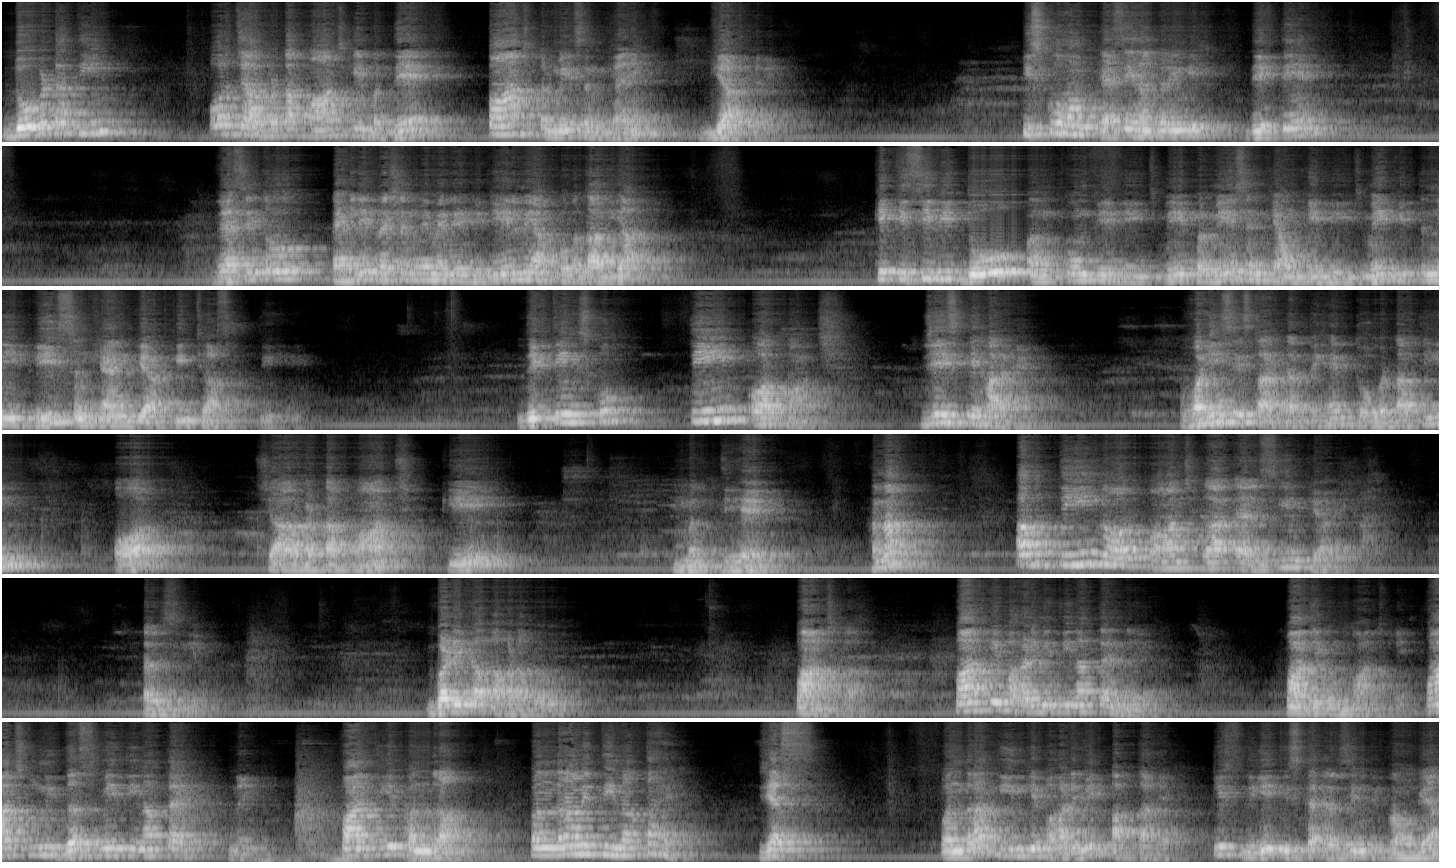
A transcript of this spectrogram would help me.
दो बटा तीन और चार बटा पाँच के मध्य पाँच प्रमेय संख्याएँ ज्ञात करें। इसको हम कैसे हल करेंगे? देखते हैं। वैसे तो पहले प्रश्न में मैंने डिटेल में आपको बता दिया कि किसी भी दो अंकों के बीच में, प्रमेय संख्याओं के बीच में कितनी भी संख्याएँ ज्ञात की जा सकती है। देखते हैं इसको। तीन और पाँच, ये इसके हर हैं। वहीं से स्टार्ट करते हैं। दो बटा तीन और चार बटा पाँच के मध्य है ना? अब तीन और पाँच का एलसीएम क्या आएगा एलसीएम बड़े का पहाड़ा पढ़ो। पाँच का। पाँच के पहाड़ में तीन आता है? नहीं। पाँच एकम पाँच में। पाँच दूनी दस में तीन आता है? नहीं। पाँच ये पंद्रह। पंद्रह में तीन आता है? यस पंद्रह तीन के पहाड़े में आता है। इसलिए इसका एलसीएम कितना हो गया?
